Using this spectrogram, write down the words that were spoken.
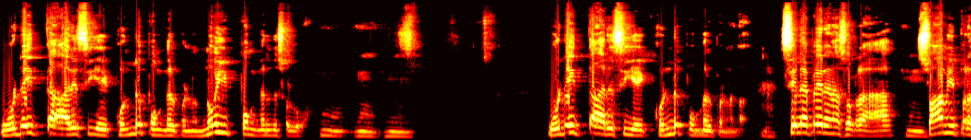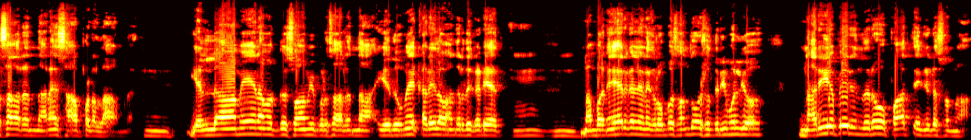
உடைத்த அரிசியை கொண்டு பொங்கல் பண்ணணும் நொய் பொங்கல்னு சொல்லுவோம். உடைத்த அரிசியை கொண்டு பொங்கல் பண்ணுங்க சில பேர் என்ன சொல்றா. சுவாமி பிரசாதம் தானே சாப்பிடலாம்னு. எல்லாமே நமக்கு சுவாமி பிரசாதம் தான் எதுவுமே கடையில வாங்குறது கிடையாது. நம்ம நேர்கள் எனக்கு ரொம்ப சந்தோஷம் தெரியுமோ இல்லையோ நிறைய பேர் இந்த தடவை பார்த்து என்கிட்ட சொன்னான்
